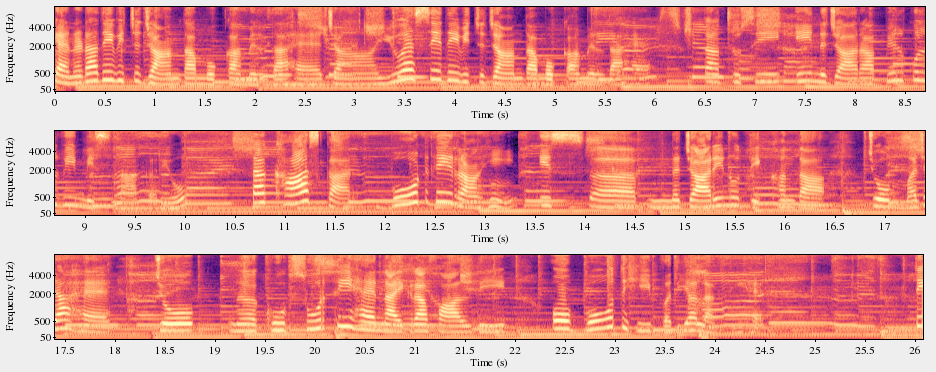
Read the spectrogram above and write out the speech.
ਕੈਨੇਡਾ ਦੇ ਵਿੱਚ ਜਾਣ ਦਾ ਮੌਕਾ ਮਿਲਦਾ ਹੈ ਜਾਂ ਯੂ ਐਸ ਏ ਦੇ ਵਿੱਚ ਜਾਣ ਦਾ ਮੌਕਾ ਮਿਲਦਾ ਹੈ, ਤਾਂ ਤੁਸੀਂ ਇਹ ਨਜ਼ਾਰਾ ਬਿਲਕੁਲ ਵੀ ਮਿਸ ਨਾ ਕਰਿਓ। ਤਾਂ ਖਾਸ ਕਰ ਬੋਟ ਦੇ ਰਾਹੀਂ ਇਸ ਨਜ਼ਾਰੇ ਨੂੰ ਦੇਖਣ ਦਾ ਜੋ ਮਜ਼ਾ ਹੈ, ਜੋ ਖੂਬਸੂਰਤੀ ਹੈ ਨਾਇਗਰਾ ਫਾਲ ਦੀ, ਉਹ ਬਹੁਤ ਹੀ ਵਧੀਆ ਲੱਗਦਾ ਤੇ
